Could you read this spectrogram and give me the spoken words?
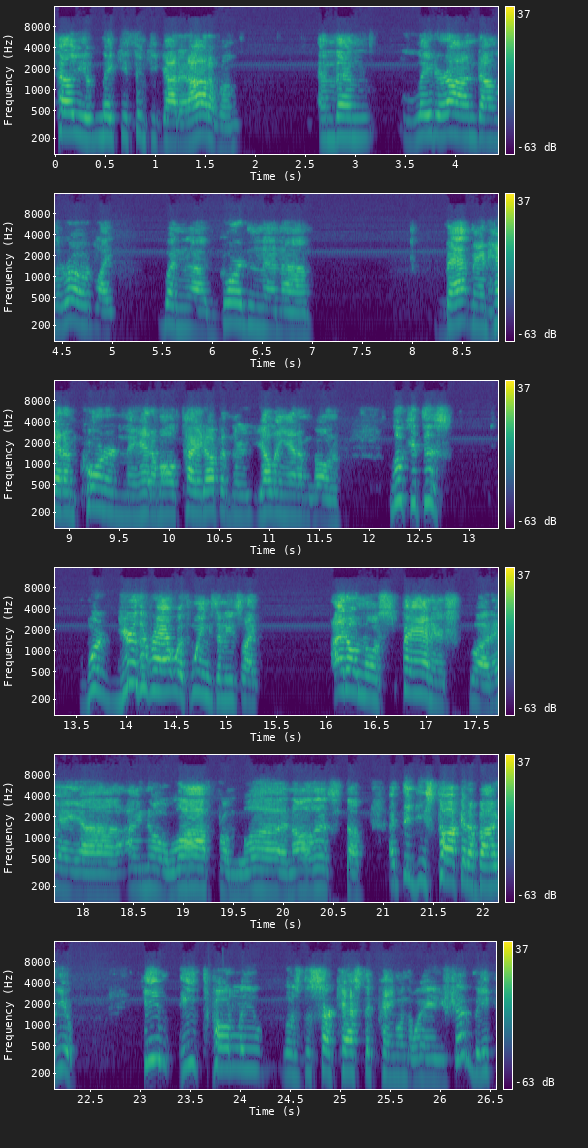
tell you, make you think you got it out of him, and then later on down the road, like when uh, Gordon and uh, Batman had him cornered and they had him all tied up and they're yelling at him, going, "Look at this! What, you're the rat with wings!" And he's like, "I don't know Spanish, but hey, uh, I know la from la and all this stuff. I think he's talking about you." He he totally was the sarcastic penguin the way he should be,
